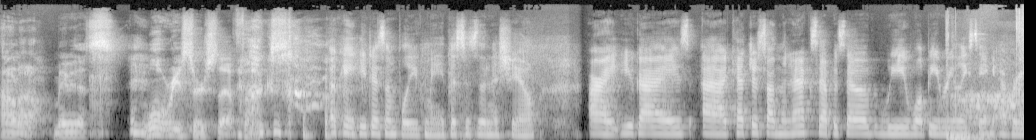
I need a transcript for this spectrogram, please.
I don't know. Maybe that's. We'll research that, folks. Okay, he doesn't believe me. This is an issue. All right, you guys, uh, catch us on the next episode. We will be releasing every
